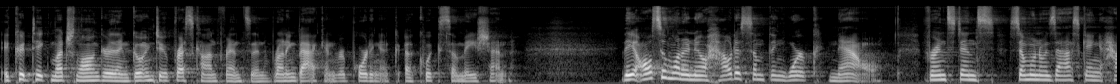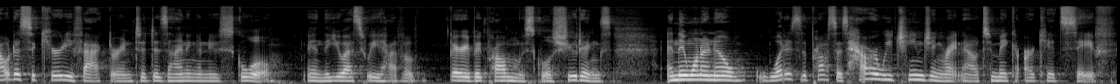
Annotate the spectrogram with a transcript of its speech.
It could take much longer than going to a press conference and running back and reporting a, a quick summation. They also want to know how does something work now? For instance, someone was asking, how does security factor into designing a new school? In the US, we have a very big problem with school shootings. And they want to know what is the process? How are we changing right now to make our kids safe?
